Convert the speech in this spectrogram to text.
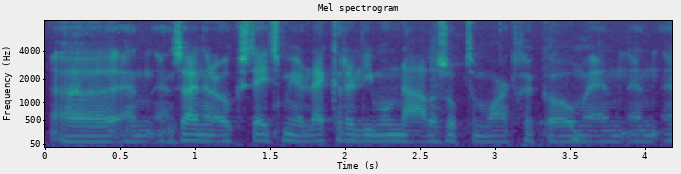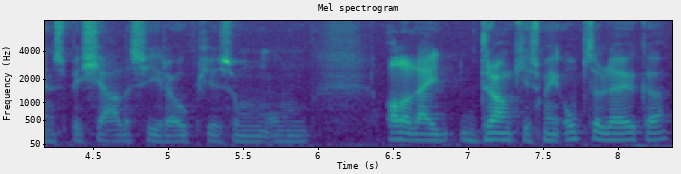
Eh, en, en zijn er ook steeds meer lekkere limonades op de markt gekomen en, en, en speciale siroopjes om, om allerlei drankjes mee op te leuken.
